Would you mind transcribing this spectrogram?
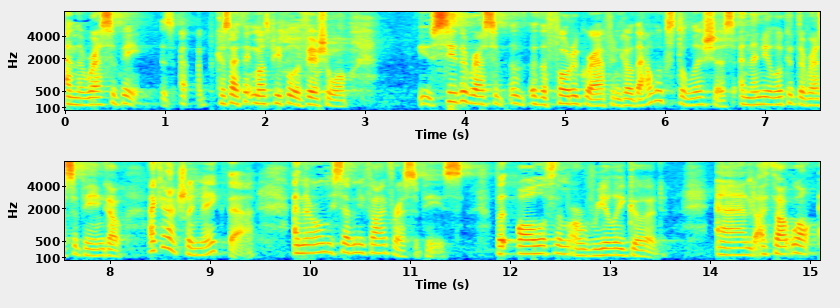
And the recipe, is, uh, because I think most people are visual, you see the recipe, uh, the photograph and go, that looks delicious. And then you look at the recipe and go, I can actually make that. And there are only 75 recipes, but all of them are really good. And I thought, well,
